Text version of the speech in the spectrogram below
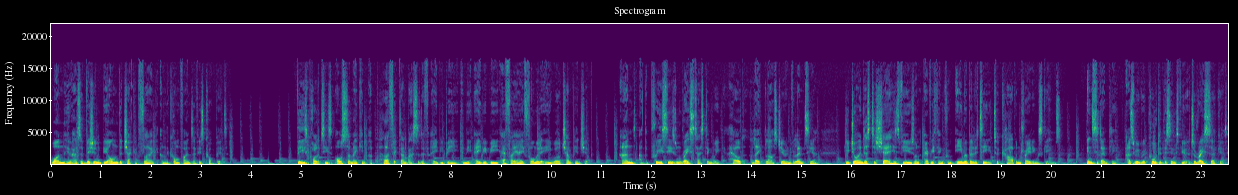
one who has a vision beyond the checkered flag and the confines of his cockpit. These qualities also make him a perfect ambassador for ABB in the ABB FIA Formula E World Championship. And at the pre season race testing week held late last year in Valencia, he joined us to share his views on everything from e mobility to carbon trading schemes. Incidentally, as we recorded this interview at a race circuit,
